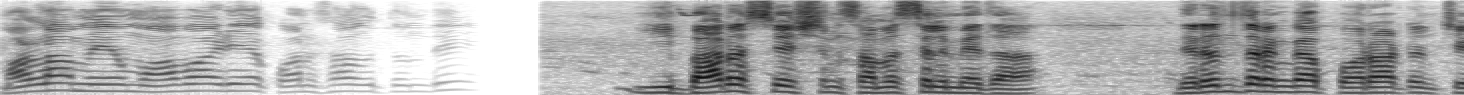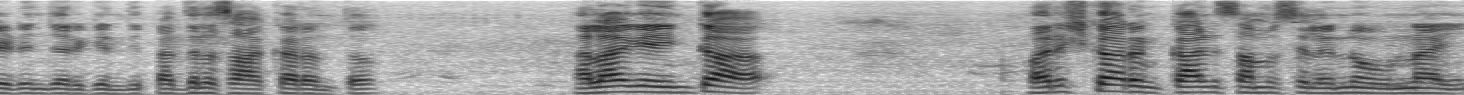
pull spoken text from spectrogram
మళ్ళా మేము మా బాడీ కొనసాగుతుంది. ఈ భారత్ స్టేషన్ సమస్యల మీద నిరంతరంగా పోరాటం చేయడం జరిగింది పెద్దల సహకారంతో. అలాగే ఇంకా పరిష్కారం కాని సమస్యలు ఎన్నో ఉన్నాయి.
